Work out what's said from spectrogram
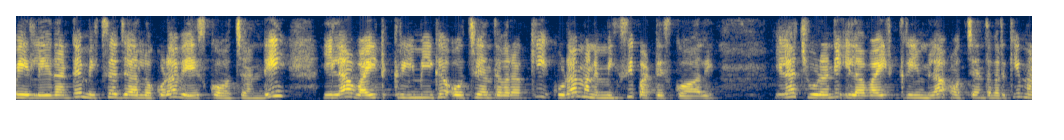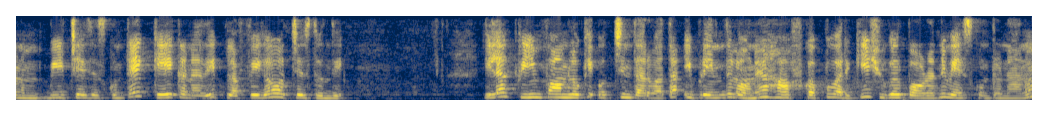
మీరు లేదంటే మిక్సర్ జార్లో కూడా వేసుకోవచ్చండి. ఇలా వైట్ క్రీమీగా వచ్చేంత వరకు కూడా మనం మిక్సీ పట్టేసుకోవాలి. ఇలా చూడండి ఇలా వైట్ క్రీమ్లా వచ్చేంత వరకు మనం బీట్ చేసేసుకుంటే కేక్ అనేది ప్లఫీగా వచ్చేస్తుంది. ఇలా క్రీమ్ ఫామ్లోకి వచ్చిన తర్వాత ఇప్పుడు ఇందులోనే హాఫ్ కప్ వరకు షుగర్ పౌడర్ని వేసుకుంటున్నాను.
